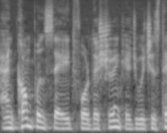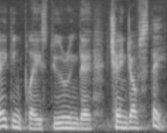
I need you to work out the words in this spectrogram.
and compensate for the shrinkage which is taking place during the change of state.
